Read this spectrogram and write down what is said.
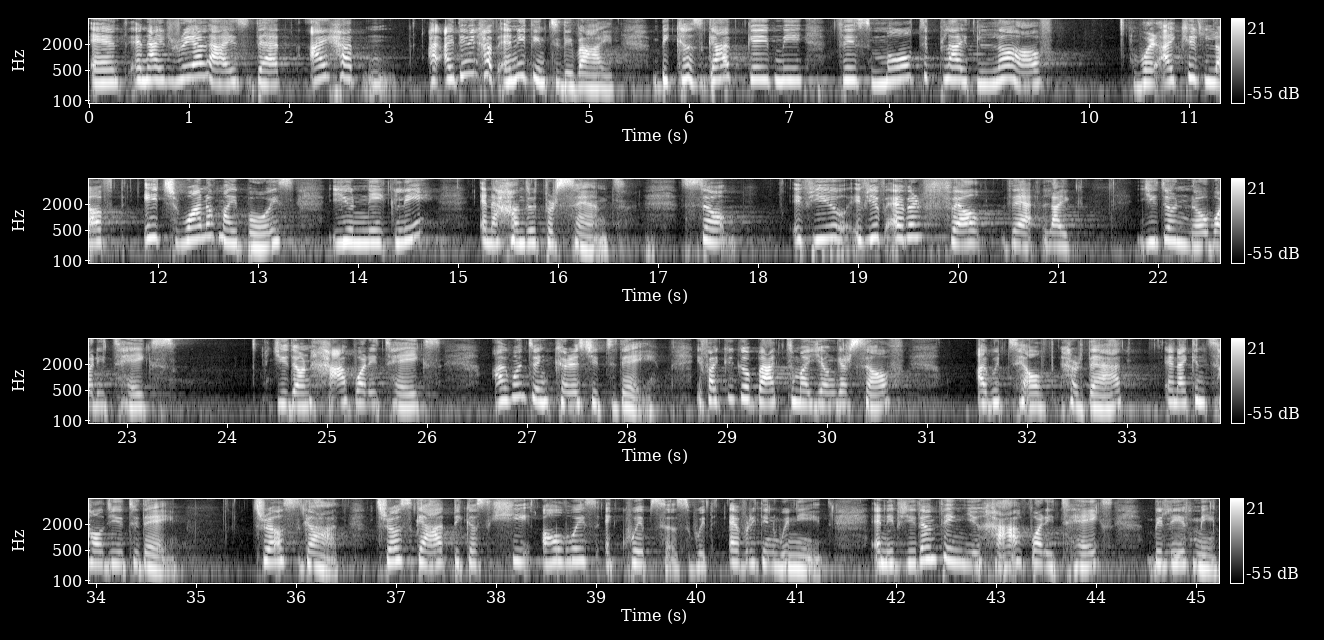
And, and I realized that I had I didn't have anything to divide because God gave me this multiplied love where I could love each one of my boys uniquely and 100%. So if you if you've ever felt that like you don't know what it takes, you don't have what it takes, I want to encourage you today. If I could go back to my younger self, I would tell her that, and I can tell you today trust God. Trust God because He always equips us with everything we need. And if you don't think you have what it takes, believe me,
